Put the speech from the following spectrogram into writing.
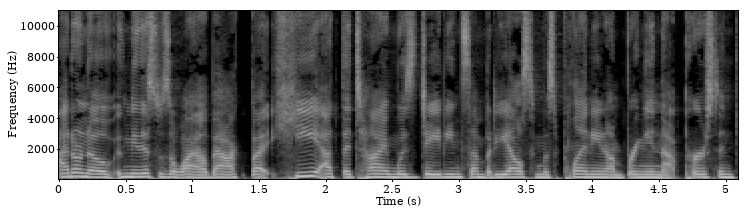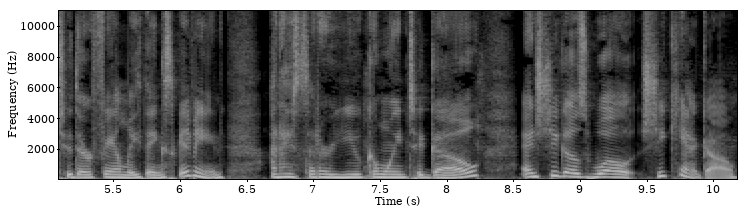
I don't know. I mean, this was a while back, but he at the time was dating somebody else and was planning on bringing that person to their family Thanksgiving. And I said, Are you going to go? And she goes, Well, she can't go.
